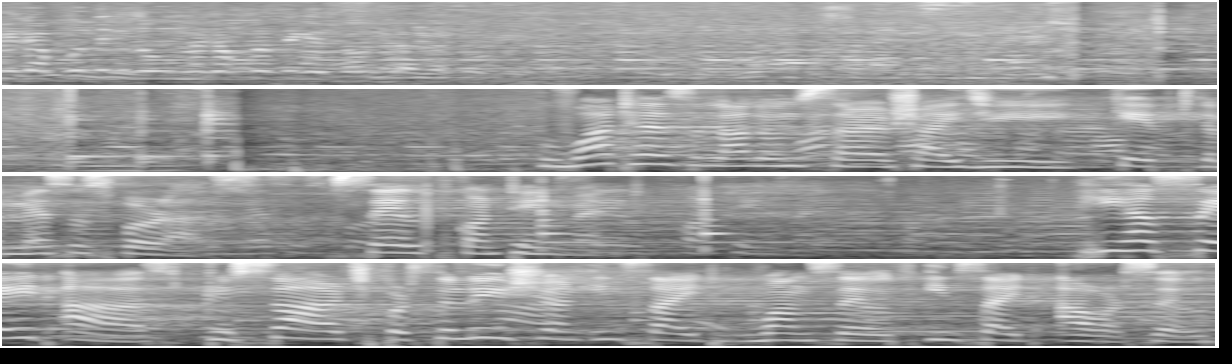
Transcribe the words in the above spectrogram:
মেকআপ করতে গেছো মেকআপ করতে গেছো What has Lalun Sar Shaiji kept the message for us? Self-containment. He has said us to search for solution inside oneself, inside ourselves,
